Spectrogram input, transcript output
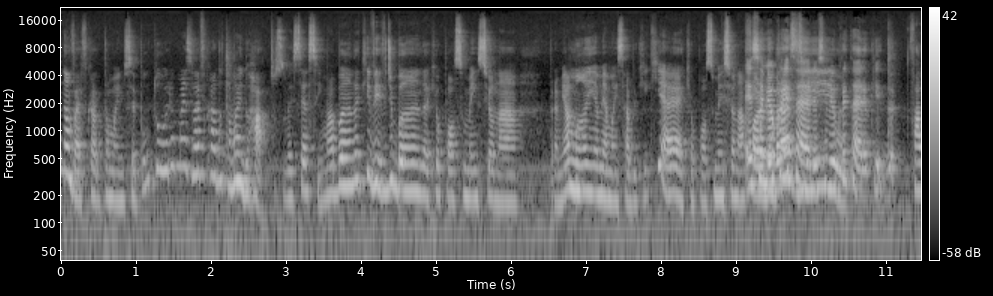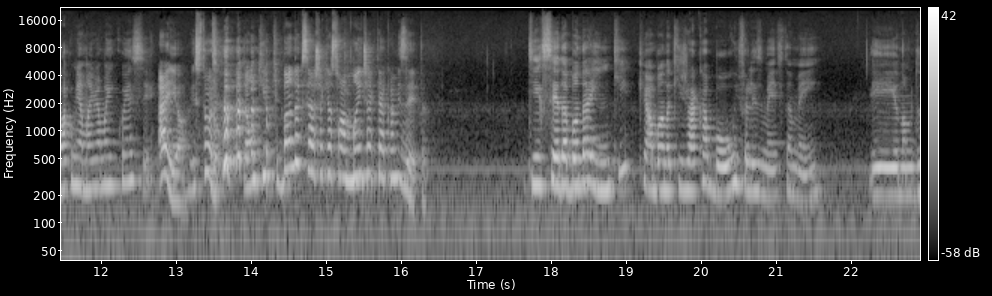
não vai ficar do tamanho do Sepultura, mas vai ficar do tamanho do Ratos. Vai ser assim, uma banda que vive de banda, que eu posso mencionar pra minha mãe, a minha mãe sabe o que que é, que eu posso mencionar Esse fora é meu do Brasil. critério, esse é meu critério. Que, falar com minha mãe e minha mãe conhecer. Aí, ó, estourou. Então, que, que banda que você acha que a sua mãe tinha que ter a camiseta? Tinha que ser da banda Ink, que é uma banda que já acabou, infelizmente, também. E o nome do,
